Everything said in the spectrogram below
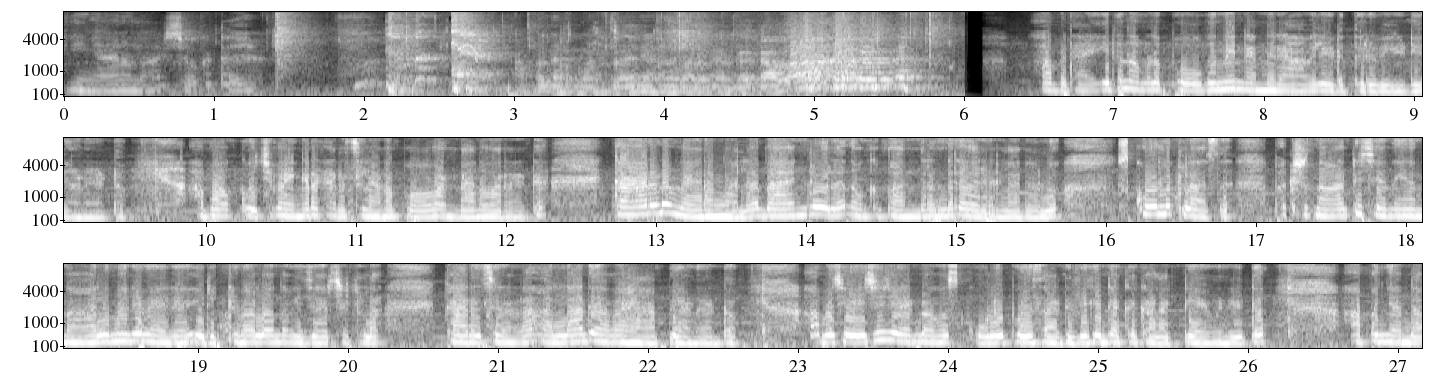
ഇനി ഞാനൊന്ന് അഴിച്ചു നോക്കട്ടെ. അപ്പൊ നമുക്ക് മനസ്സിലായി ഞങ്ങൾ പറഞ്ഞു കള്ള അപ്പോൾ ഇത് നമ്മൾ പോകുന്നതിന്റെ അന്ന് രാവിലെ എടുത്തൊരു വീഡിയോ ആണ് കേട്ടോ. അപ്പോൾ ആ കൊച്ചു ഭയങ്കര കരച്ചിലാണ് പോവണ്ടെന്ന് പറഞ്ഞിട്ട്. കാരണം വേറെ ഒന്നുമല്ല ബാംഗ്ലൂർ നമുക്ക് പന്ത്രണ്ടര വരെ ഉള്ളതുള്ളൂ സ്കൂൾ ക്ലാസ് പക്ഷെ നാട്ടിൽ ചെന്ന് കഴിഞ്ഞാൽ നാല് മണി വരെ ഇരിക്കണമല്ലോ എന്ന് വിചാരിച്ചിട്ടുള്ള കരച്ചിലാണ്. അല്ലാതെ അവൻ ഹാപ്പിയാണ് കേട്ടോ. അപ്പോൾ ചേച്ചി ചേട്ടനൊക്കെ സ്കൂളിൽ പോയി സർട്ടിഫിക്കറ്റ് ഒക്കെ കളക്ട് ചെയ്യാൻ വേണ്ടിയിട്ട് അപ്പം ഞാൻ എന്താ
